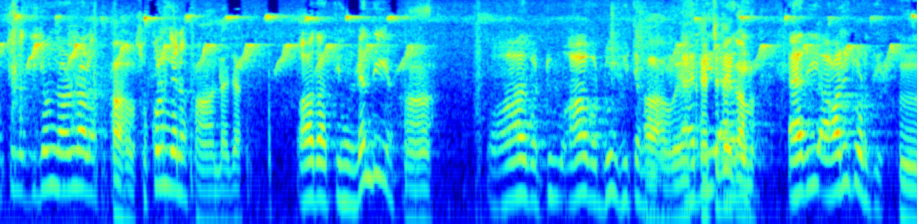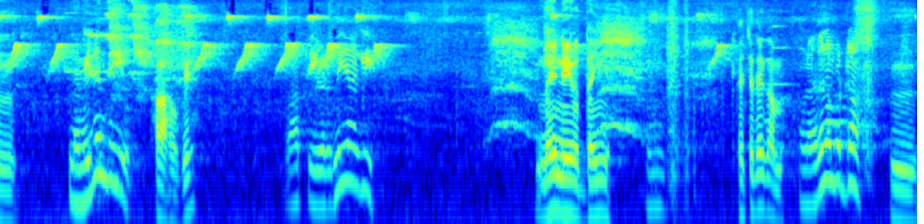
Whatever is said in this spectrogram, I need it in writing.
ਉੱਤੇ ਲੱਗੀ ਜਾਉਂ ਨਾਲ ਨਾਲ। ਆਹੋ। ਸੁੱਕਣਗੇ ਨਾ। ਹਾਂ ਲੈ ਜਾ। ਆਹ ਰਾਤੀ ਹੁਣ ਲੈਂਦੀ ਆ। ਹਾਂ। ਆਹ ਵੱਡੂ ਆਹ ਵੱਡੂ ਖਿੱਚ ਆਹੋ, ਇਹ ਖਿੱਚਦੇ ਕੰਮ। ਐਦੀ ਆਹ ਨਹੀਂ ਟੁੱਟਦੀ। ਹੂੰ। ਨਵੀਂ ਲੈਂਦੀ ਆ ਹੋ ਗਏ। ਆਹ ਤੇੜ ਨਹੀਂ ਆ ਗਈ? ਨਹੀਂ ਨਹੀਂ ਉਦਾਂ ਹੀ ਹੈ। ਹੂੰ। ਖਿੱਚਦੇ ਕੰਮ। ਹੁਣ ਇਹਦੇ ਨਾਲ ਵੱਡਾ ਹੂੰ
